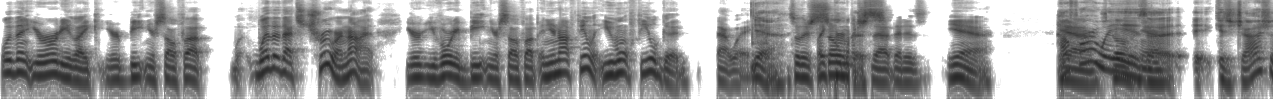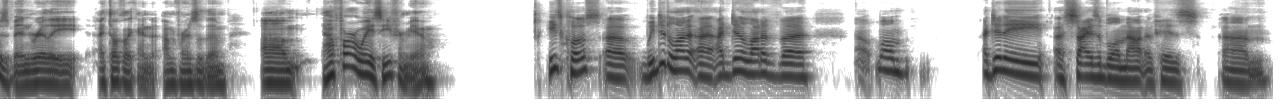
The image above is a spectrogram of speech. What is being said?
Well, then you're already like you're beating yourself up. Whether that's true or not, you're you've already beaten yourself up, and you're not feeling. You won't feel good that way. yeah, So there's Like so purpose. much that that is. Yeah. How Yeah, far away so, is yeah. uh? Because Josh has been really. I talk like I'm friends with him. Um, how far away is he from you? He's close. Uh, we did a lot of. Uh, I did a lot of. Uh, uh, well, I did a a sizable amount of his um,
